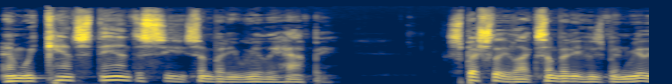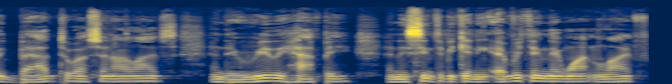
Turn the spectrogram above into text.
And we can't stand to see somebody really happy especially like somebody who's been really bad to us in our lives and they're really happy and they seem to be getting everything they want in life.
